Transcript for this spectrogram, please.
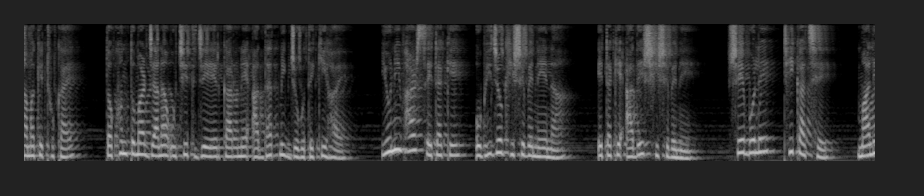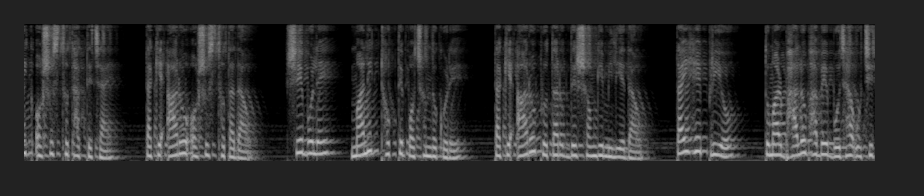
আমাকে ঠুকায়, তখন তোমার জানা উচিত যে এর কারণে আধ্যাত্মিক জগতে কি হয়। ইউনিভার্স এটাকে অভিযোগ হিসেবে নেয় না, এটাকে আদেশ হিসেবে নেয় সে বলে, ঠিক আছে, মালিক অসুস্থ থাকতে চায়, তাকে আরও অসুস্থতা দাও। সে বলে, মালিক ঠকতে পছন্দ করে তাকে আরও প্রতারকদের সঙ্গে মিলিয়ে দাও। তাই হে প্রিয় তোমার ভালোভাবে বোঝা উচিত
